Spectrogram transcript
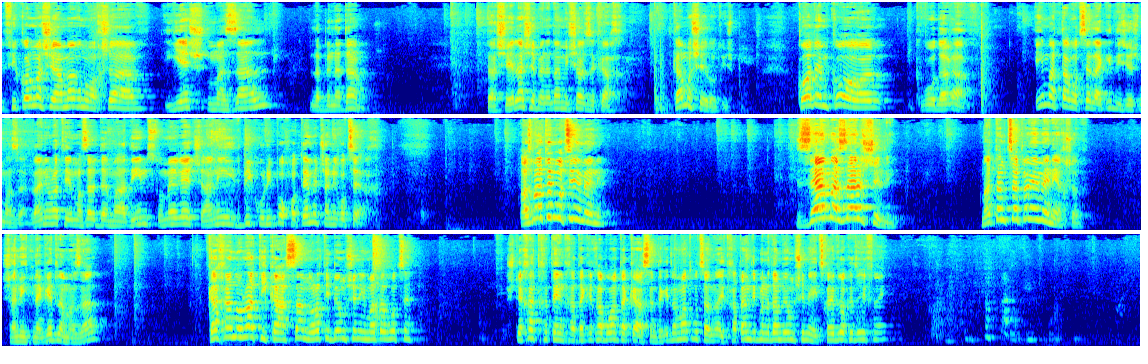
לפי כל מה שאמרנו עכשיו, יש מזל לבן אדם. והשאלה שבן אדם ישאל זה ככה, כמה שאלות יש פה. קודם כל, כבוד הרב, אם אתה רוצה להגיד לי שיש מזל, ואני נולדתי במזל מאדים, זאת אומרת שאני, הדביקו לי פה חותמת שאני רוצח. אז מה אתם רוצים ממני? זה המזל שלי. מה אתה מצפה ממני עכשיו? שאני אתנגד למזל? ככה נולדתי, כעסן, נולדתי ביום שני, מה אתה רוצה? אשתך תחתן לך, תגיד לך בוא אתה כעסן, תגיד לה מה את רוצה? התחתנתי בן אדם ביום שני, צריכה לבדוק את זה לפני.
